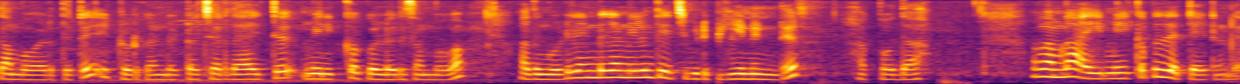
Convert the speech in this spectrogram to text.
സംഭവം എടുത്തിട്ട് ഇട്ട് കൊടുക്കുന്നുണ്ട് കേട്ടോ. ചെറുതായിട്ട് മിനുക്കൊക്കെ ഉള്ളൊരു സംഭവം. അതും കൂടി രണ്ട് കണ്ണിലും തേച്ച് പിടിപ്പിക്കുന്നുണ്ട്. അപ്പോൾ ഇതാ അപ്പോൾ നമ്മൾ ഐ മേക്കപ്പ് സെറ്റായിട്ടുണ്ട്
